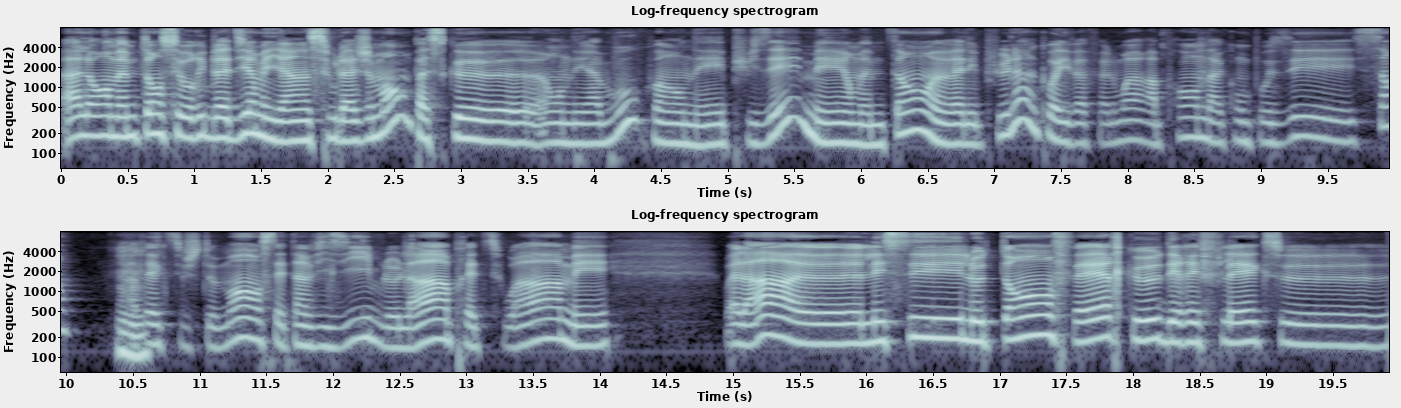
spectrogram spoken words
alors en même temps, c'est horrible à dire, mais il y a un soulagement parce que euh, on est à bout, quoi, on est épuisé, mais en même temps, elle est plus là, quoi. Il va falloir apprendre à composer sans, Mhm. avec justement cet invisible là près de soi, mais voilà, euh, laisser le temps faire que des réflexes euh,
